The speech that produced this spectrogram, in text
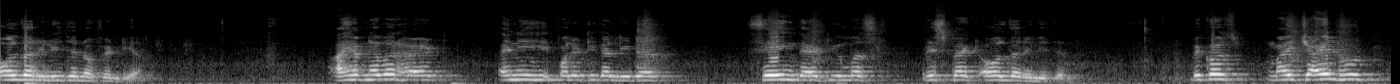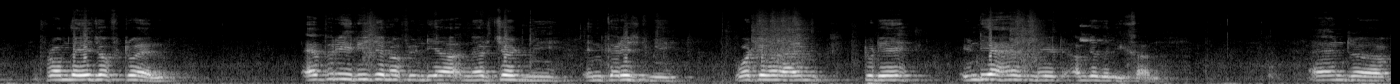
all the religion of India. I have never heard any political leader saying that you must respect all the religion. Because my childhood, from the age of 12, every region of India nurtured me, encouraged me. Whatever I am today, India has made Amjad Ali Khan. And uh,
